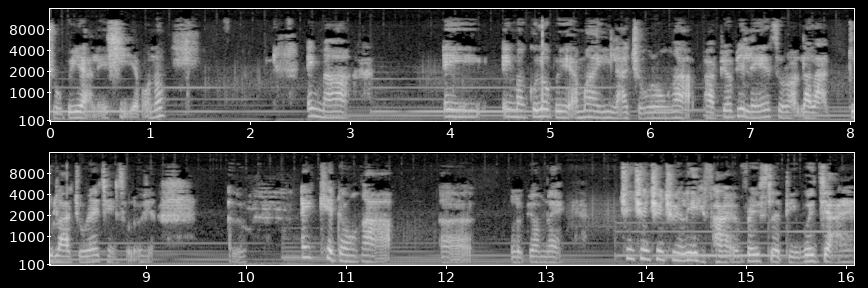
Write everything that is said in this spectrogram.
ကြိုးပေးတာလည်းရှိရပေါ့နော်။ အိမ်မှာအိမ်အိမ်မှာကူလုပ်ပေးတဲ့အမကြီးလာကြိုးတော့ကဘာပြောပြလဲဆိုတော့လာလာသူလာကြိုးတဲ့အချိန်ဆိုလို့ရှိရင်အဲ့လိုအဲ့ခစ်တော့ကအဲဘယ်လိုပြောမလဲချွန်းချွန်းချွန်းချွန်းလေးဖာ bracelet တွေဝတ်ကြတယ်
